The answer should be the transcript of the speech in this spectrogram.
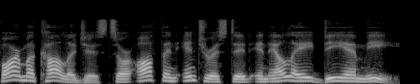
pharmacologists are often interested in LADME.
